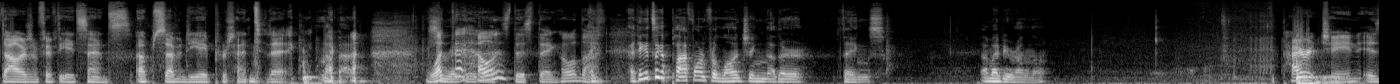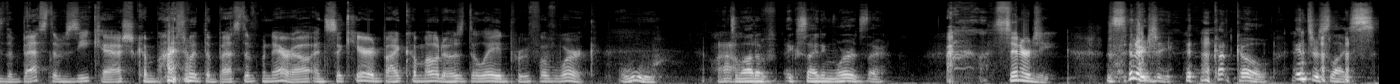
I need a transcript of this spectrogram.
dollars and fifty eight cents, up seventy eight percent today. Not bad. what the hell day. is this thing? Hold on. I think it's like a platform for launching other things. I might be wrong though. Pirate Chain is the best of Zcash combined with the best of Monero and secured by Komodo's delayed proof of work. Ooh, Wow. that's a lot of exciting words there. Synergy. Synergy, Cutco, Interslice.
